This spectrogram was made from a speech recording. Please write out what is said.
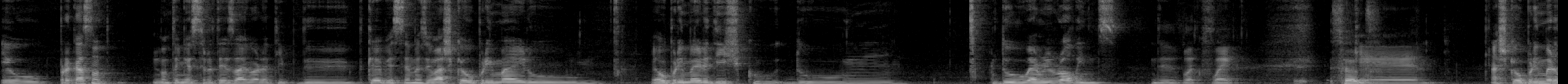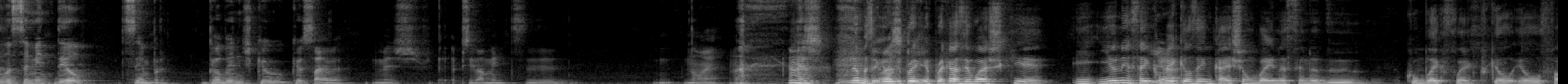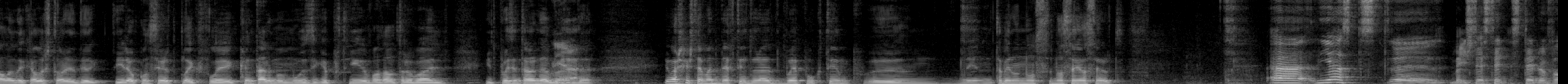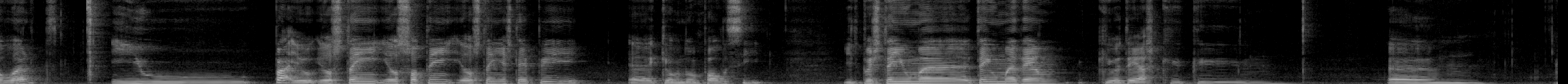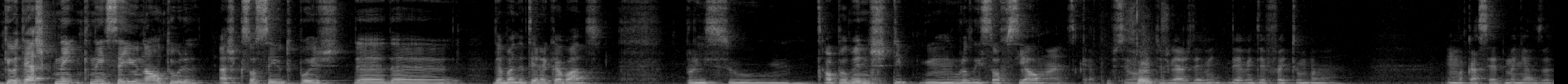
eu, por acaso, não, não tenho a certeza agora tipo de, de cabeça, mas eu acho que é o primeiro. É o primeiro disco do. do Henry Rollins, de Black Flag. Certo. Que é. Acho que é o primeiro lançamento dele, de sempre. Pelo menos que eu, que eu saiba. Mas possivelmente. Não é? mas. Não, mas Eu eu, por- é. eu, por acaso eu acho que é. E, e eu nem sei como Yeah. é que eles encaixam bem na cena de com Black Flag, porque ele, ele fala daquela história de, ir ao concerto de Black Flag, cantar uma música porque tinha que voltar ao trabalho e depois entrar na banda. Yeah. Eu acho que esta banda deve ter durado bem pouco tempo. Hum, nem- também não, não, não sei ao certo. Ah, yeah, st- eh, bem, isto é State of Alert. E o. Pá, eu- eles têm. Eles só têm. Eles têm este EP, eh, que é o No Policy. E depois tem uma. Tem uma demo que eu até acho que. que, ahm, que eu até acho que nem, que nem saiu na altura. Acho que só saiu depois da, da, da banda ter acabado. Por isso. Ou pelo menos tipo um release oficial, não é? Possivelmente os gajos devem, devem ter feito uma, uma cassete manhosa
